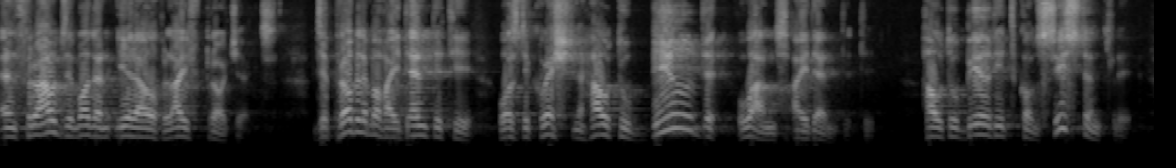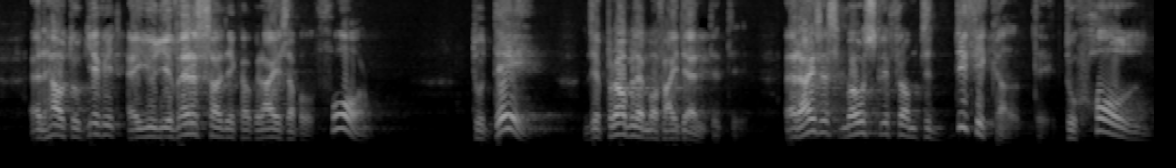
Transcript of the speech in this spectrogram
and throughout the modern era of life projects, the problem of identity was the question how to build one's identity, how to build it consistently, and how to give it a universally recognizable form. Today, the problem of identity arises mostly from the difficulty to hold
